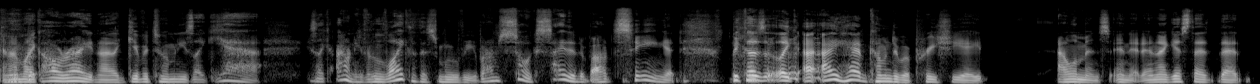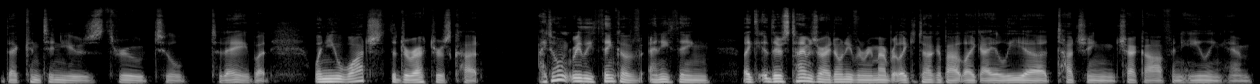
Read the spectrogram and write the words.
and I'm like, "All right," and I like give it to him, and he's like, "Yeah." He's like, I don't even like this movie, but I'm so excited about seeing it because, like, I, I had come to appreciate elements in it, and I guess that that that continues through till today. But when you watch the director's cut, I don't really think of anything. Like, there's times where I don't even remember. Like, you talk about like Ilia touching Chekhov and healing him.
